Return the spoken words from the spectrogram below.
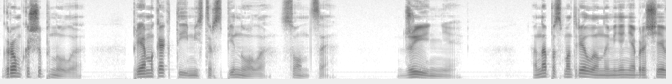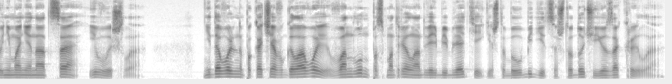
громко шепнула. «Прямо как ты, мистер Спинола, солнце». «Джинни!» Она посмотрела на меня, не обращая внимания на отца, и вышла. Недовольно покачав головой, Ван Лун посмотрел на дверь библиотеки, чтобы убедиться, что дочь ее закрыла.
